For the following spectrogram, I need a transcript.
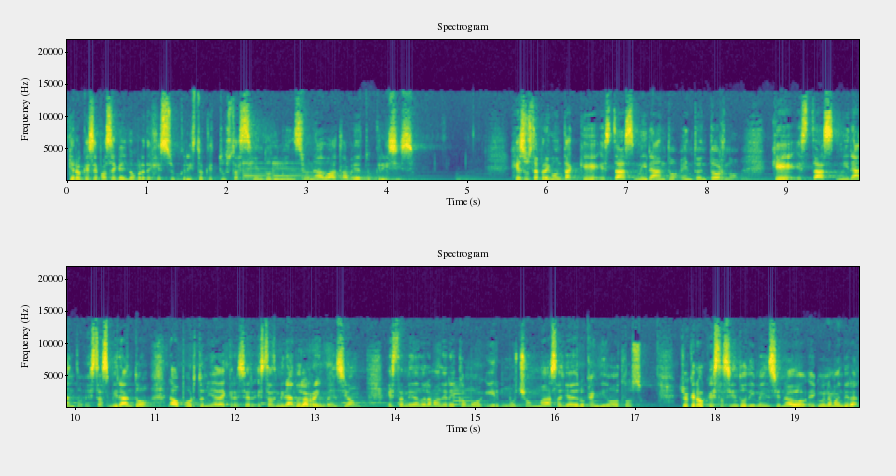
Quiero que sepas en el nombre de Jesucristo que tú estás siendo dimensionado a través de tu crisis. Jesús te pregunta, ¿qué estás mirando en tu entorno? ¿Qué estás mirando? ¿Estás mirando la oportunidad de crecer? ¿Estás mirando la reinvención? ¿Estás mirando la manera de cómo ir mucho más allá de lo que han ido otros? Yo creo que estás siendo dimensionado en una manera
